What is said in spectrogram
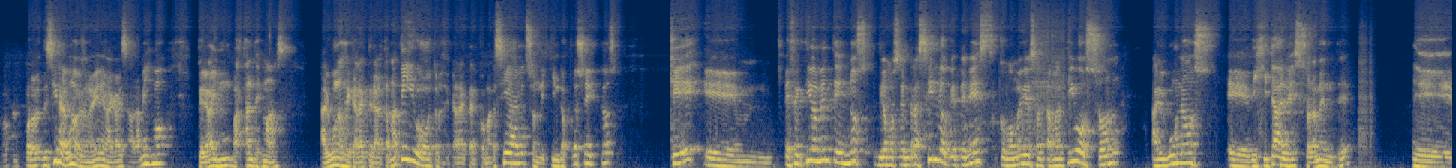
por, por decir algunos que se me vienen a la cabeza ahora mismo, pero hay bastantes más. Algunos de carácter alternativo, otros de carácter comercial, son distintos proyectos que eh, efectivamente, no, digamos, en Brasil lo que tenés como medios alternativos son algunos eh, digitales solamente, eh,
